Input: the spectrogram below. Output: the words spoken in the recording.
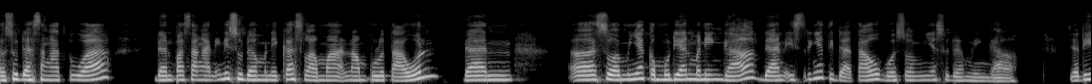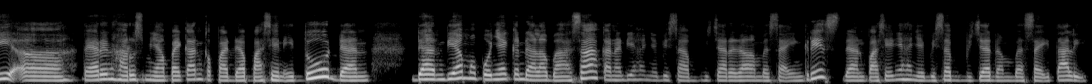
sudah sangat tua dan pasangan ini sudah menikah selama 60 tahun dan uh, suaminya kemudian meninggal dan istrinya tidak tahu bahwa suaminya sudah meninggal. Jadi uh, Terin harus menyampaikan kepada pasien itu dan dan dia mempunyai kendala bahasa karena dia hanya bisa bicara dalam bahasa Inggris dan pasiennya hanya bisa bicara dalam bahasa Itali.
